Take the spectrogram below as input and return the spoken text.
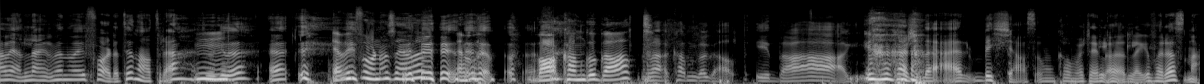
av en eller men vi får det til nå, tror jeg. Tror ikke du? Ja. Ja, vi får nå se, da. Ja. Hva kan gå galt? Hva kan gå galt i dag? Kanskje det er bikkja som kommer til å ødelegge for oss? Nei.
